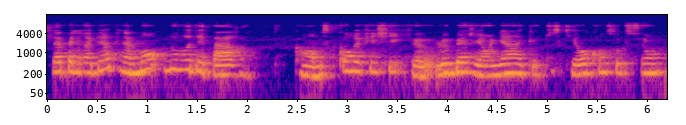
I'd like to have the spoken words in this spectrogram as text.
je l'appellerais bien finalement nouveau départ. Quand, on réfléchit que le beige est en lien avec tout ce qui est reconstruction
